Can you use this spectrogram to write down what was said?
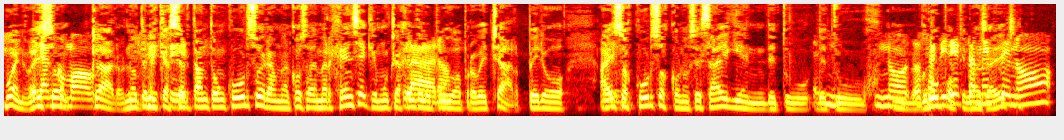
bueno, eso, como... claro, no tenés que hacer tanto un curso, era una cosa de emergencia que mucha gente lo pudo aprovechar, pero a esos cursos conoces a alguien de tu de tu no, grupo o sea, directamente no,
